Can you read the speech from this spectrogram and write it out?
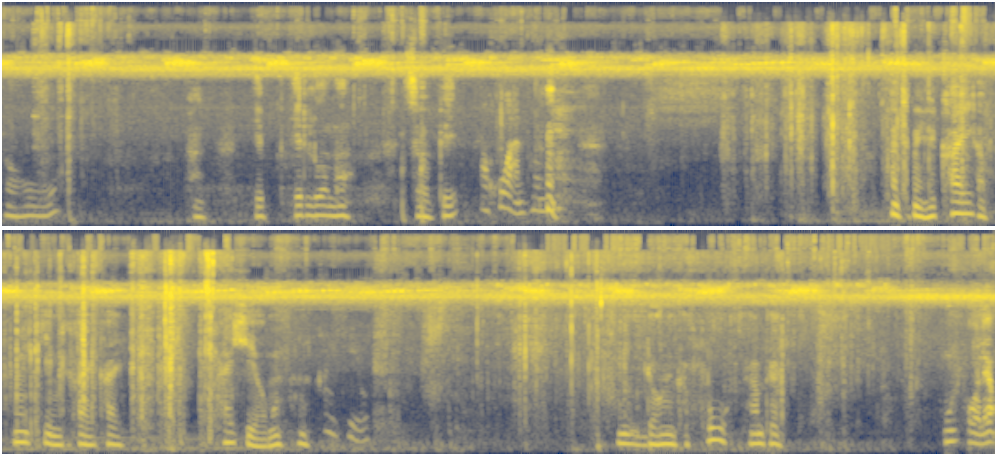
โอ้โหเห็ดเห็ดรวมเนาะ สปิเอาขวานมันอาจจะเป็นเห็ดไข่ครับมันกินไข่ไข่ไข่เขียวมั้งไข่เขียวนี่อีกดอกหนึงครับผู้น้ำเถอะอุ้ยพอแล้ว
